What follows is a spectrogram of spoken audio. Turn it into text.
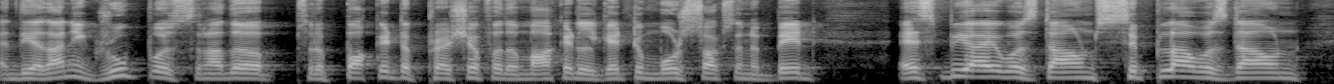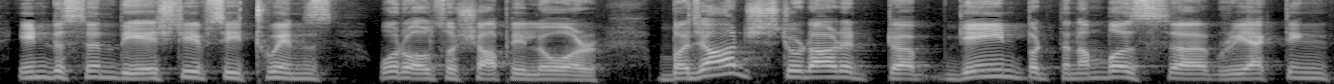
and the Adani Group was another sort of pocket of pressure for the market. We'll get to more stocks in a bit. SBI was down, Cipla was down, IndusInd, the HDFC twins were also sharply lower. Bajaj stood out at uh, gain, but the numbers uh, reacting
